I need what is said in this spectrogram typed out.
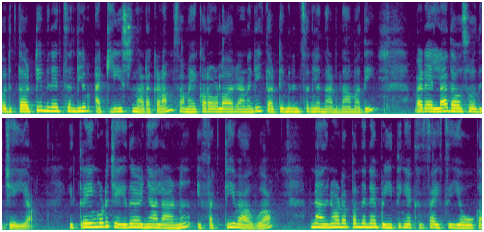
ഒരു തേർട്ടി മിനിറ്റ്സ് എങ്കിലും അറ്റ്ലീസ്റ്റ് നടക്കണം. സമയക്കുറവുള്ളവരാണെങ്കിൽ തേർട്ടി മിനിറ്റ്സ് എങ്കിലും നടന്നാൽ മതി. ഇവിടെ എല്ലാ ദിവസവും അത് ചെയ്യുക. ഇത്രയും കൂടെ ചെയ്തു കഴിഞ്ഞാലാണ് ഇഫക്റ്റീവ് ആവുക. പിന്നെ അതിനോടൊപ്പം തന്നെ ബ്രീത്തിങ് എക്സസൈസ് യോഗ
